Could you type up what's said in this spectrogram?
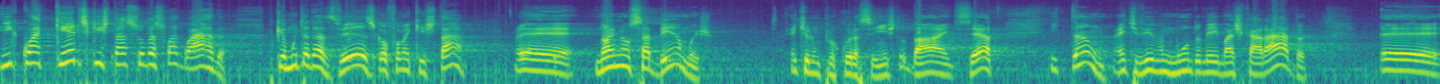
e com aqueles que estão sob a sua guarda. Porque muitas das vezes, conforme aqui está, é, nós não sabemos, a gente não procura assim estudar, etc. Então, a gente vive um mundo meio mascarado. É,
